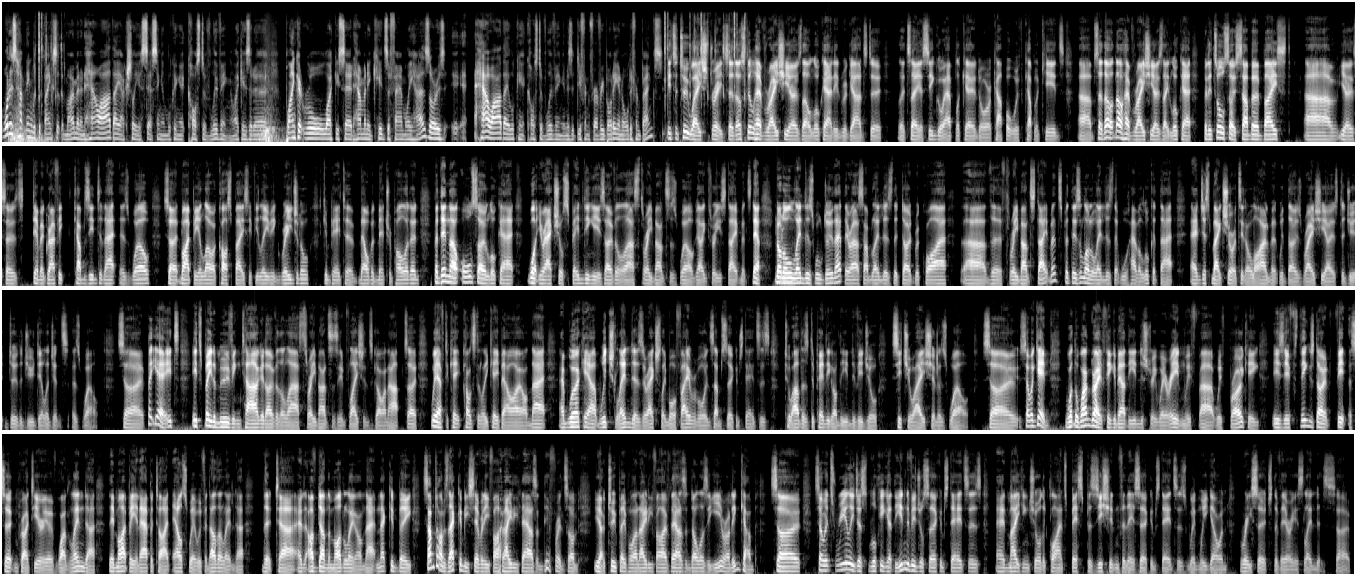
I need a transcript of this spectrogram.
what is happening with the banks at the moment, and how are they actually assessing and looking at cost of living? Like, is it a blanket rule, like you said, how many kids a family has, or is how are they looking at cost of living, and is it different for everybody in all different banks? It's a two-way street, so they'll still have ratios they'll look at in regards to let's say a single applicant or a couple with a couple of kids. Uh, so they'll they'll have ratios they look at, but it's also suburb based. Uh, you know, so demographic comes into that as well. So it might be a lower cost base if you're leaving regional compared to Melbourne metropolitan. But then they'll also look at what your actual spending is over the last three months as well, going through your statements. Now, not all lenders will do that. There are some lenders that don't require uh, the three month statements, but there's a lot of lenders that will have a look at that and just make sure it's in alignment with those ratios to do, do the due diligence as well. So, but yeah, it's it's been a moving target over the last three months as inflation's gone up. So we have to keep constantly keep our eye on that and work out which lenders are actually more favourable in some circumstances to others, depending on the individual situation as well. So, so again, what the one great thing about the industry we're in with uh, with broking is if things don't fit a certain criteria of one lender, there might be an appetite elsewhere with another lender that uh, and I've done the modelling on that, and that could be sometimes that could be seventy five, eighty thousand difference on you know two people on eighty five thousand dollars a year on income. So so it's really just looking at the individual circumstances and making sure the client's best positioned for their circumstances when we go and research the various lenders. So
